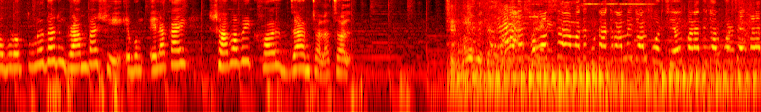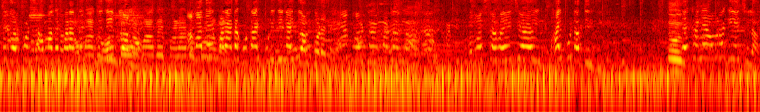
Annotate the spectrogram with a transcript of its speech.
অবরোধ তুলে দেন গ্রামবাসী এবং এলাকায় স্বাভাবিক হয় যান চলাচল। সমস্যা আমাদের গোটা গ্রামে জল পড়ছে ওই পাড়াতে জল পড়ছে এই পাড়াতে জল পড়ছে আমাদের পাড়াতে জল আমাদের পাড়াটা গোটায় কুড়ি দিন জল পড়ে নেই সমস্যা হয়েছে ওই ভাই ফোটার দিন থেকে। সেখানে আমরা গিয়েছিলাম।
